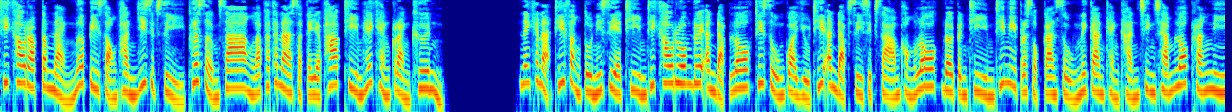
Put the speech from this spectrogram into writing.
ที่เข้ารับตำแหน่งเมื่อปี 2024 เพื่อเสริมสร้างและพัฒนาศักยภาพทีมให้แข็งแกร่งขึ้น ในขณะที่ฝั่งตูนิเซียทีมที่เข้าร่วมด้วยอันดับโลกที่สูงกว่าอยู่ที่อันดับ 43 ของโลก โดยเป็นทีมที่มีประสบการณ์สูงในการแข่งขันชิงแชมป์โลกครั้งนี้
